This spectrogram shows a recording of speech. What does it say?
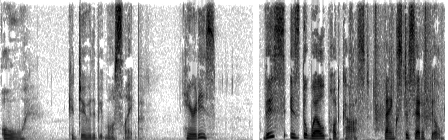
all could do with a bit more sleep. Here it is. This is the Well podcast, thanks to Cetaphil.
